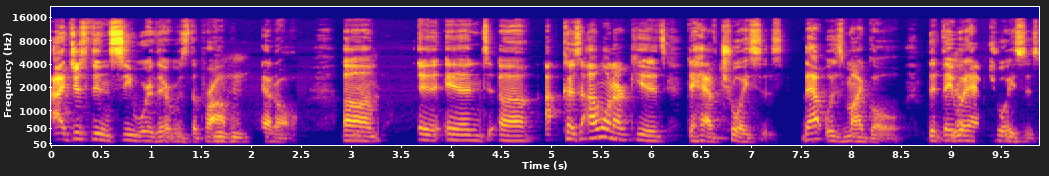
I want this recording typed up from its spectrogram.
I just didn't see where there was the problem mm-hmm. at all. Um, and because uh, I want our kids to have choices. That was my goal, that they yep. would have choices,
